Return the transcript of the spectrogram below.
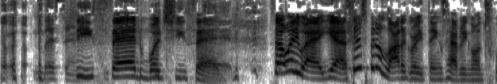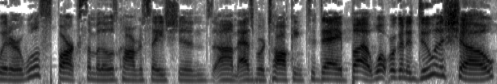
Listen. She said what she said. So anyway, yes, there's been a lot of great things happening on Twitter. We'll spark some of those conversations um, as we're talking today. But what we're going to do in the show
